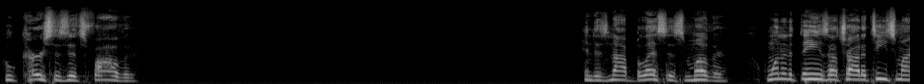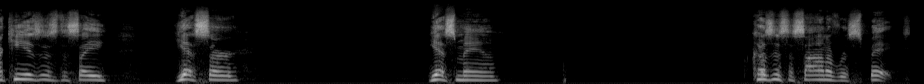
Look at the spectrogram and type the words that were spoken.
who curses its father and does not bless its mother. One of the things I try to teach my kids is to say, Yes, sir. Yes, ma'am. Because it's a sign of respect.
